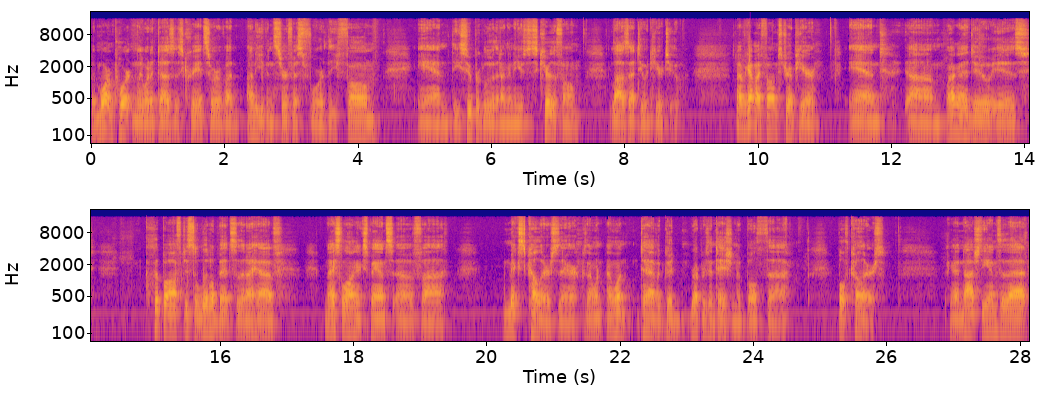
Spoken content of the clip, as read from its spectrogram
But more importantly, what it does is create sort of an uneven surface for the foam and the super glue that I'm going to use to secure the foam allows that to adhere to. So I've got my foam strip here and um, what I'm going to do is clip off just a little bit so that I have nice long expanse of uh, mixed colors there because I want I want to have a good representation of both uh, both colors. I'm going to notch the ends of that.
